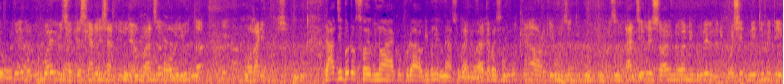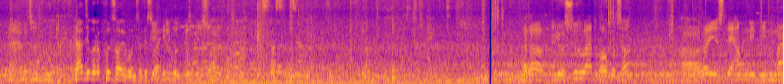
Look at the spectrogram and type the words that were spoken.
यो त्यस कारणले साथीले ल्याउनु भएको छ यो त अगाडि बढ्छ। राज्यबाट सहयोग नआएको कुरा अघि पनि गुनासो गर्नुभयो। तपाईँसँग कहाँ अड्केको छ राज्यले सहयोग नगर्ने कुरै हुँदैन। घोषित नीतिमै त्यही कुरा आएको छ। राज्यबाट फुल सहयोग हुन्छ त्यसो भए। बिल्कुल बिल्कुल सहयोग हुन्छ। र यो सुरुवात भएको छ। र यसले आउने दिनमा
